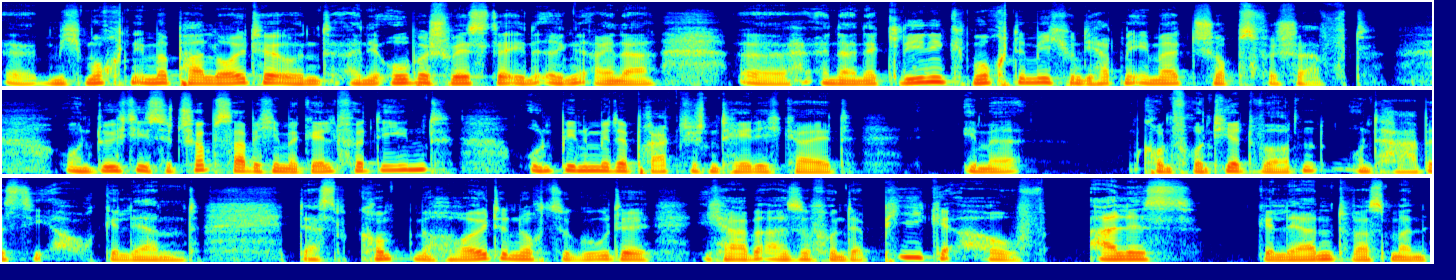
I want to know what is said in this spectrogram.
äh, mich mochten immer ein paar Leute und eine Oberschwester in irgendeiner äh, in einer Klinik mochte mich und die hat mir immer Jobs verschafft. Und durch diese Jobs habe ich immer Geld verdient und bin mit der praktischen Tätigkeit immer konfrontiert worden und habe sie auch gelernt. Das kommt mir heute noch zugute. Ich habe also von der Pike auf alles gelernt, was man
